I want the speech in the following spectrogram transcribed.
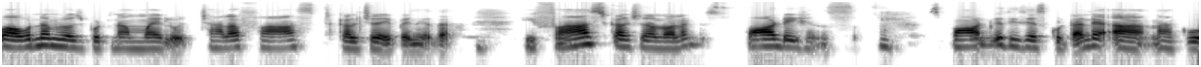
పౌర్ణమి రోజు పుట్టిన అమ్మాయిలు చాలా ఫాస్ట్ కల్చర్ అయిపోయింది కదా! ఈ ఫాస్ట్ కల్చర్ వల్ల స్పాటేషన్స్ స్పాట్గా తీసేసుకుంటా అంటే నాకు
